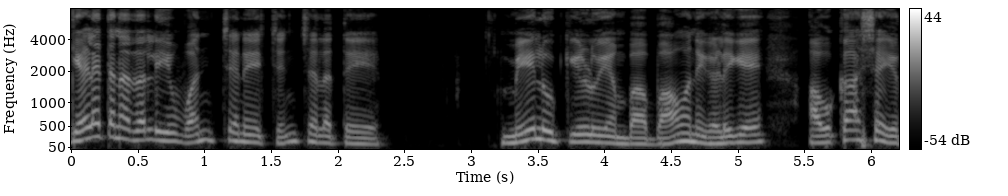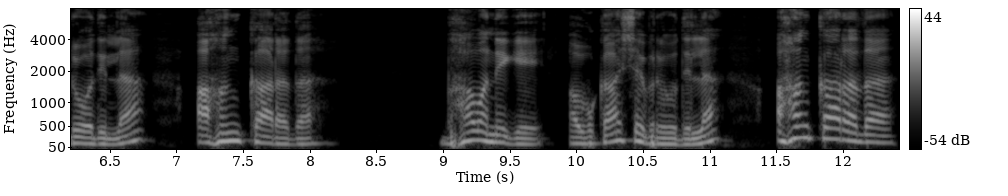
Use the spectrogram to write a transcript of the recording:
ಗೆಳೆತನದಲ್ಲಿ ವಂಚನೆ, ಚಂಚಲತೆ, ಮೇಲು ಕೀಳು ಎಂಬ ಭಾವನೆಗಳಿಗೆ ಅವಕಾಶ ಇರುವುದಿಲ್ಲ, ಅಹಂಕಾರದ ಭಾವನೆಗೆ ಅವಕಾಶವಿರುವುದಿಲ್ಲ, ಅಹಂಕಾರದ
